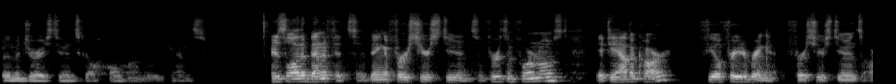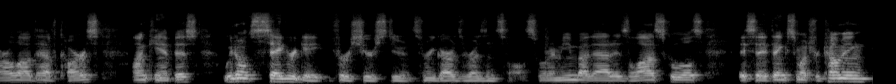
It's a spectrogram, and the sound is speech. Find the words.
where the majority of students go home on the weekends. There's a lot of benefits of being a first year student. So first and foremost, if you have a car, feel free to bring it. First year students are allowed to have cars on campus. We don't segregate first year students in regards to residence halls. What I mean by that is a lot of schools, they say, thanks so much for coming.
